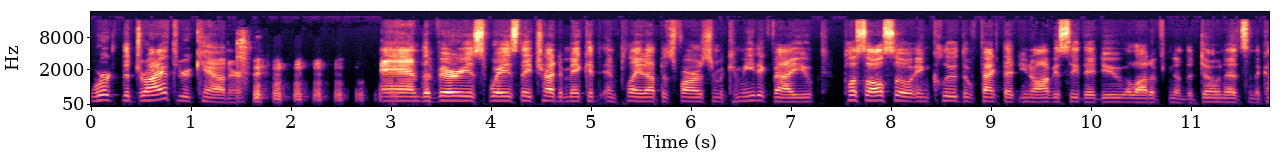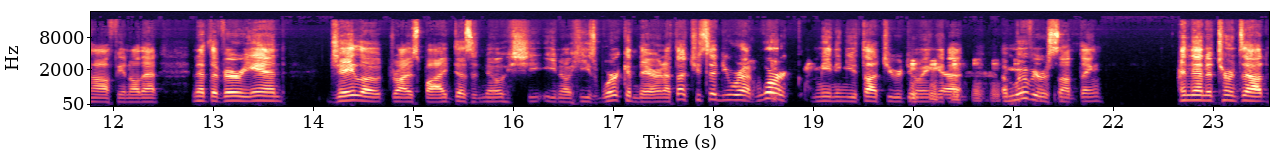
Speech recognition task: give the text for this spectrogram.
work the drive through counter and the various ways they tried to make it and play it up as far as from a comedic value plus also include the fact that you know obviously they do a lot of you know the donuts and the coffee and all that and at the very end j-lo drives by doesn't know she you know he's working there and i thought you said you were at work meaning you thought you were doing a, a movie or something and then it turns out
